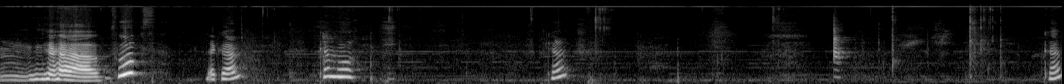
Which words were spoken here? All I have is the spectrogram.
Ja, pups. Na komm. Komm hoch. Komm. Komm.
